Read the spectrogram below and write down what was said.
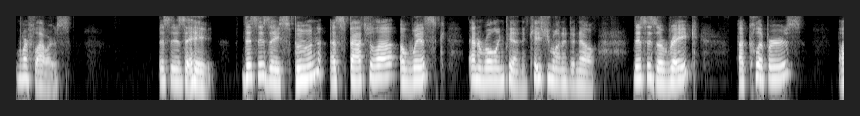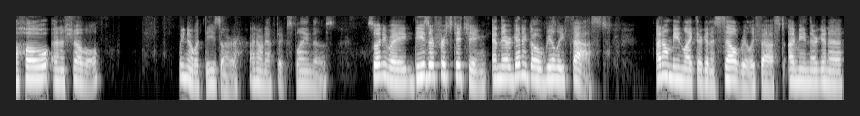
more flowers. This is a this is a spoon, a spatula, a whisk, and a rolling pin. In case you wanted to know, this is a rake, a clippers, a hoe, and a shovel. We know what these are. I don't have to explain those. So anyway, these are for stitching, and they're going to go really fast. I don't mean like they're going to sell really fast. I mean they're going to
